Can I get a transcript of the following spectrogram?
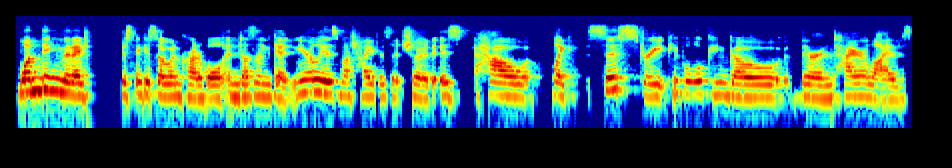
one thing that I just think is so incredible and doesn't get nearly as much hype as it should is how like cis straight people can go their entire lives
